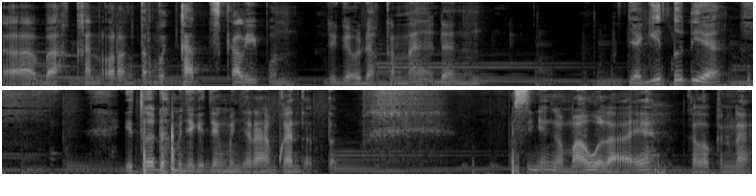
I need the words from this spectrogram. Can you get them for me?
uh, bahkan orang terdekat sekalipun juga udah kena dan ya gitu dia. Itu ada penyakit yang menyeramkan tetap pastinya nggak mau lah ya kalau kena.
